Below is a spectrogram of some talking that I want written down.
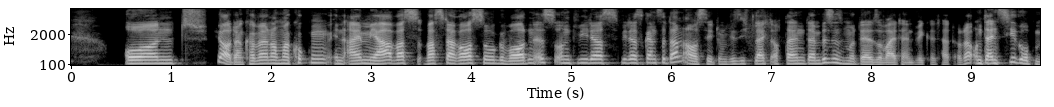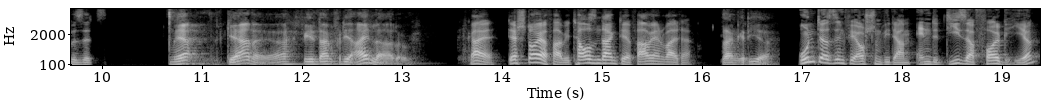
Und ja, dann können wir noch mal gucken in einem Jahr, was, was daraus so geworden ist und wie das, wie das Ganze dann aussieht und wie sich vielleicht auch dein, dein Businessmodell so weiterentwickelt hat, oder? Und dein Zielgruppenbesitz. Ja, gerne, ja. Vielen Dank für die Einladung. Geil. Der Steuerfabi. Tausend Dank dir, Fabian Walter. Danke dir. Und da sind wir auch schon wieder am Ende dieser Folge hier.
